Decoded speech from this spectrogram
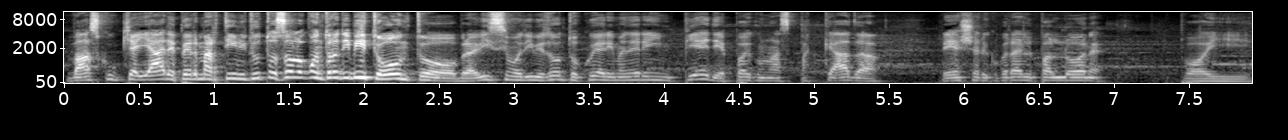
Va a scucchiaiare per Martini, tutto solo contro Di Bitonto. Bravissimo Di Bitonto qui a rimanere in piedi e poi con una spaccata riesce a recuperare il pallone. Poi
